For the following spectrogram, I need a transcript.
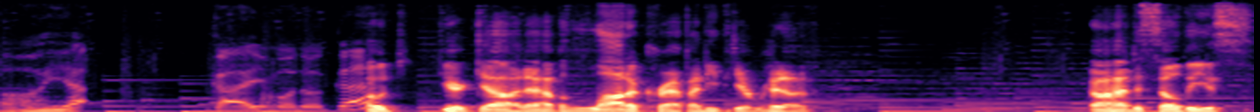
Oh yeah. Oh, dear god, I have a lot of crap I need to get rid of. I had to sell these.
